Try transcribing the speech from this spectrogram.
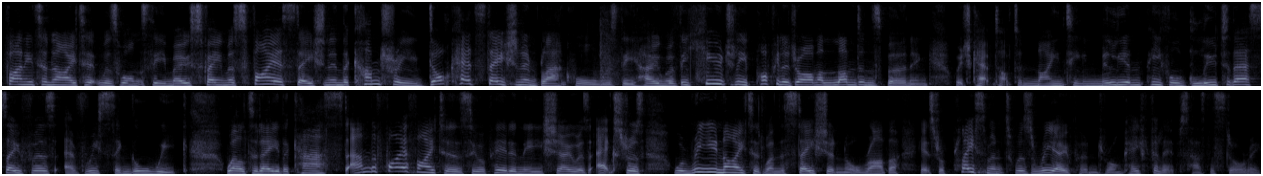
Finally tonight, it was once the most famous fire station in the country. Dockhead Station in Blackwall was the home of the hugely popular drama London's Burning, which kept up to 19 million people glued to their sofas every single week. Well, today the cast and the firefighters who appeared in the show as extras were reunited when the station, or rather its replacement, was reopened. Ronke Phillips has the story.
